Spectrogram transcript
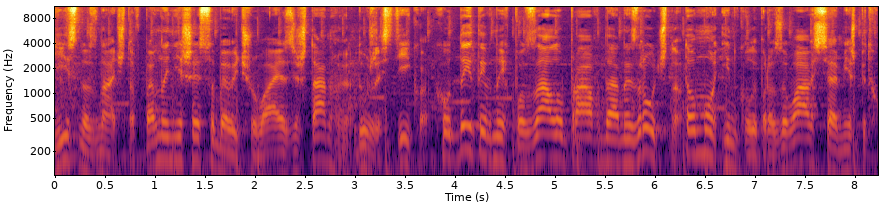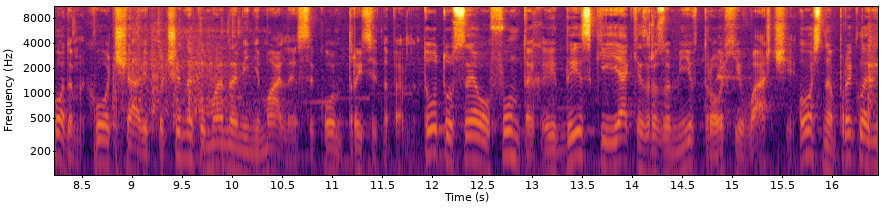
дійсно значно впевненіше себе відчуває зі штангою. Дуже стійко. Ходити в них по залу, правда, незручно, тому інколи прозувався між підходами. Хоча відпочинок у мене мінімальний, секунд 30, напевно. Тут усе у фунтах, і диски, як я зрозумів, трохи важчі. Ось на прикладі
